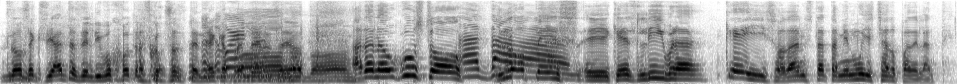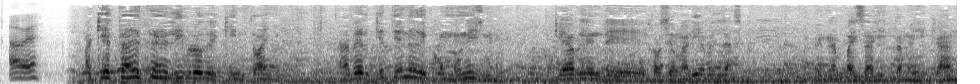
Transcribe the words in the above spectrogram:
no sé si antes del dibujo otras cosas tendría que Bueno. aprender el No, señor. no, no. Adán Augusto Adán. López, eh, que es Libra. ¿Qué hizo? Adán está también muy echado para adelante. A ver. Aquí está, este libro de quinto año. A ver, ¿qué tiene de comunismo? Que hablen de José María Velasco, el gran paisajista mexicano.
